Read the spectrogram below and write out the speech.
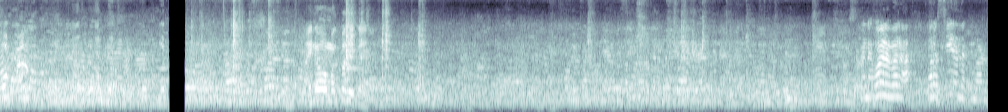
ಎಂತ ಯಾನೆ ಯಾವತ್ತ I know magpalikay. ವರ ವರ ವರ ಸೀರೆ ಮಾಡು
